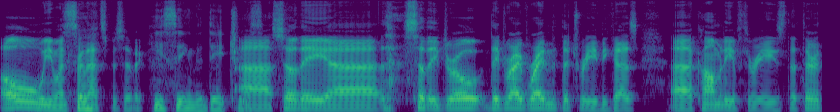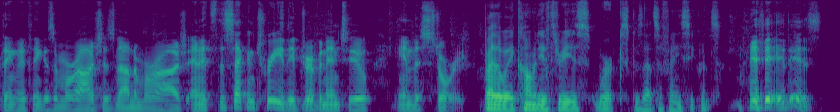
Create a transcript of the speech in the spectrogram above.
Oh, we went So- for that specific. He's seeing the date trees. Uh, so they uh, so they drove they drive right into the tree because uh, comedy of threes. The third thing they think is a mirage is not a mirage, and it's the second tree they've driven into in this story. By the way, comedy of threes works because that's a funny sequence. It, it is.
